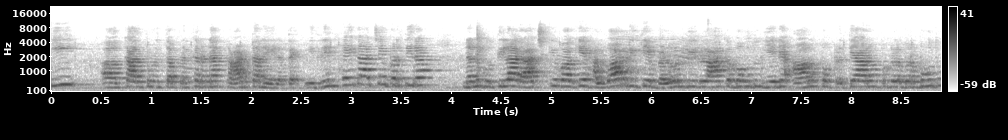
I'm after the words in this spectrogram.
ಈ ಆ, ಕಾಲ್ತುಳಿತ ಪ್ರಕರಣ ಕಾಡ್ತಾನೆ ಇರುತ್ತೆ. ಇದರಿಂದ ಹೇಗೆ ಆಚೆ ಬರ್ತೀರಾ? ನನಗೆ ಗೊತ್ತಿಲ್ಲ. ರಾಜಕೀಯವಾಗಿ ಹಲವಾರು ರೀತಿಯ ಬೆಳವಣಿಗೆಗಳಾಗಬಹುದು ಏನೇ ಆರೋಪ ಪ್ರತ್ಯಾರೋಪಗಳು ಬರಬಹುದು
